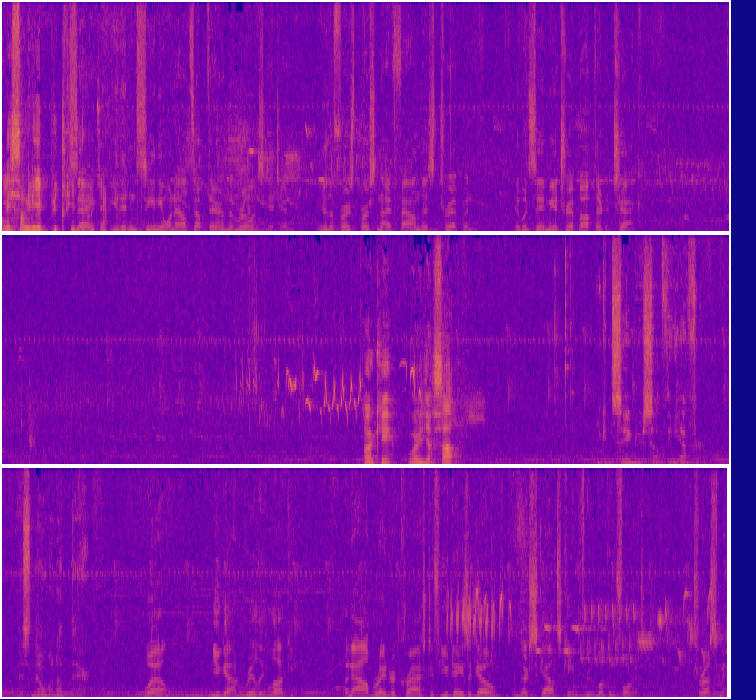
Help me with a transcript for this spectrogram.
Les sangliers putrides, ok. you didn't see anyone else up there in the ruins, did you? You're the first person I found this trip, and it would save me a trip up there to check. Ok, on va lui dire ça. You can save yourself the effort. There's no one up there. Well, and you got really lucky. An Alb raider crashed a few days ago, and their scouts came through looking for it. Trust me,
